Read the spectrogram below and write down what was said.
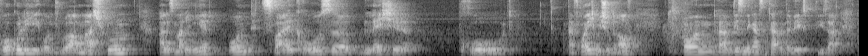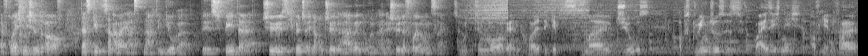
Brokkoli und Raw Mushroom, alles mariniert und zwei große Bleche Brot. Da freue ich mich schon drauf. Und ähm, wir sind den ganzen Tag unterwegs, wie gesagt, da freue ich mich schon drauf. Das gibt es dann aber erst nach dem Yoga. Bis später. Tschüss. Ich wünsche euch noch einen schönen Abend und eine schöne Vollmondzeit. Guten Morgen. Heute gibt es mal Juice. Ob es Green Juice ist, weiß ich nicht. Auf jeden Fall,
